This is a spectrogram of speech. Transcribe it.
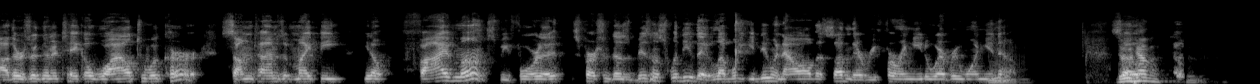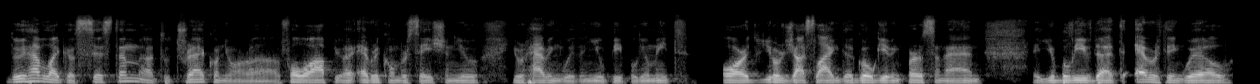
Others are going to take a while to occur. Sometimes it might be, you know, five months before this person does business with you. They love what you do, and now all of a sudden they're referring you to everyone you know. Mhm. Do So, you have do you have like a system uh, to track on your uh, follow up uh, every conversation you you're having with the new people you meet, or you're just like the go giving person and you believe that everything will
